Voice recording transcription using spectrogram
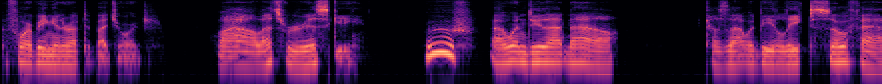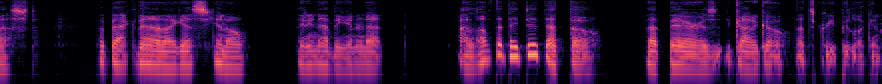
before being interrupted by George. Wow, that's risky. Whew, I wouldn't do that now, 'cause that would be leaked so fast. But back then, I guess, you know, they didn't have the internet. I love that they did that, though. That bear has gotta go. That's creepy looking.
